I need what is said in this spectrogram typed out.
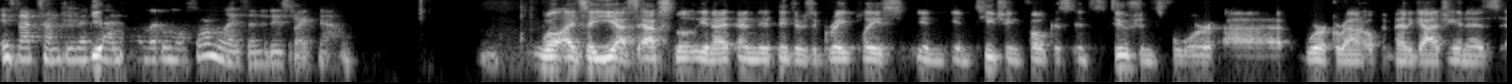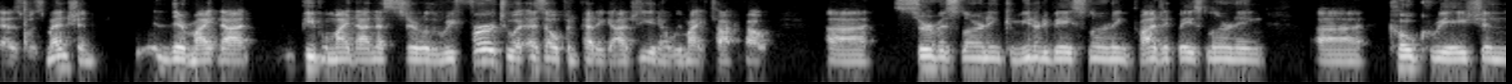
Is that something that yeah. can be a little more formalized than it is right now? Well, I'd say yes, absolutely. And I, and I think there's a great place in, in teaching focused institutions for uh, work around open pedagogy. And as, as was mentioned, there might not, people might not necessarily refer to it as open pedagogy. You know, we might talk about uh, service learning, community-based learning, project-based learning, uh, co-creation,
